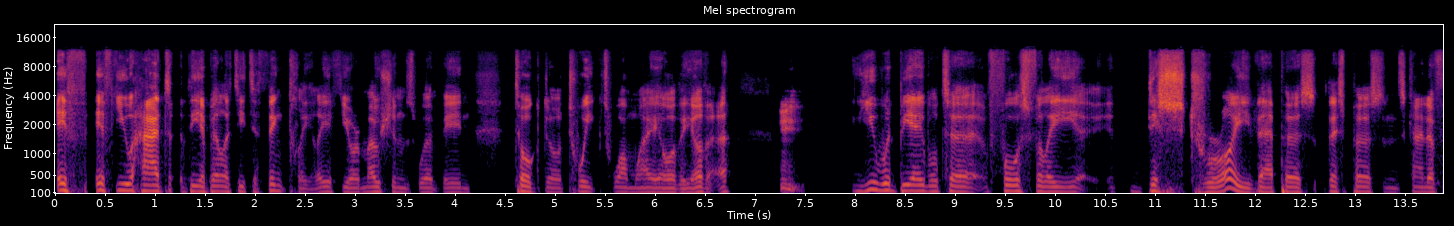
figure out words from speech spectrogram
If if you had the ability to think clearly, if your emotions weren't being tugged or tweaked one way or the other, Hmm. you would be able to forcefully destroy their person this person's kind of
